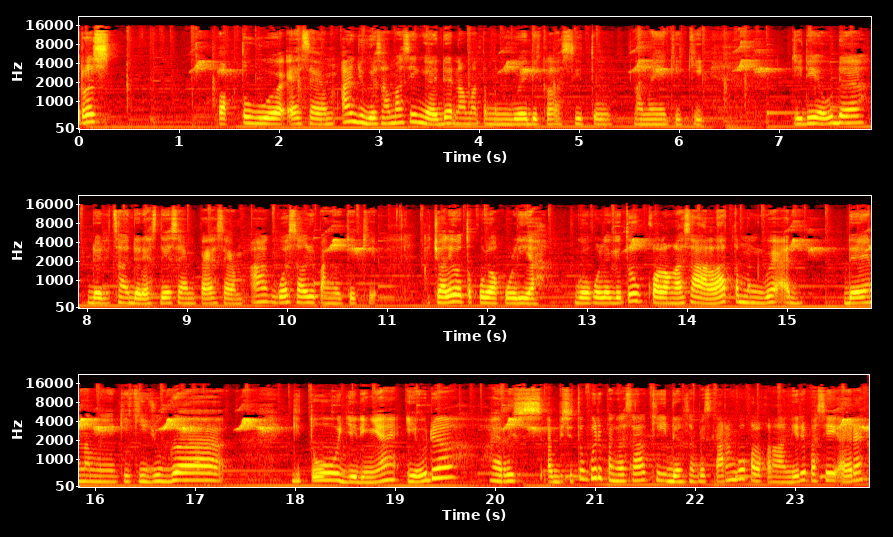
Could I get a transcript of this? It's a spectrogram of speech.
Terus waktu gue SMA juga sama sih nggak ada nama temen gue di kelas itu namanya Kiki jadi ya udah dari dari SD SMP SMA gue selalu dipanggil Kiki. Kecuali waktu kuliah kuliah. Gue kuliah gitu kalau nggak salah temen gue ada yang namanya Kiki juga. Gitu jadinya ya udah harus abis itu gue dipanggil Salki. Dan sampai sekarang gue kalau kenalan diri pasti akhirnya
